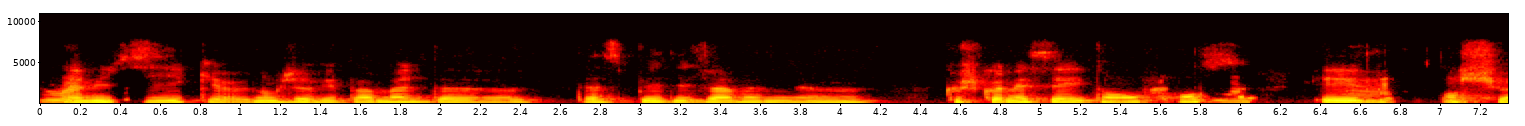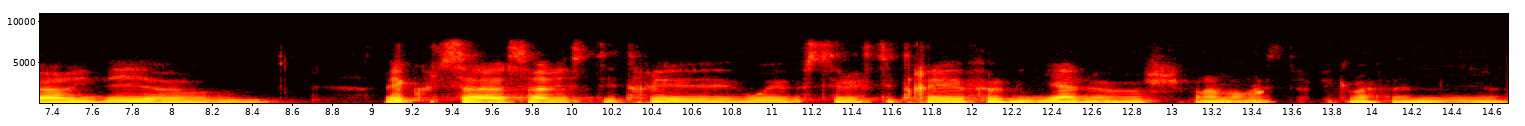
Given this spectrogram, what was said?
la musique. Euh, donc j'avais pas mal d'aspects déjà même euh, que je connaissais étant en France. Et quand je suis arrivée, euh, bah, écoute, ça, ça restait très, ouais, c'est resté très familial. je suis vraiment restée avec ma famille.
